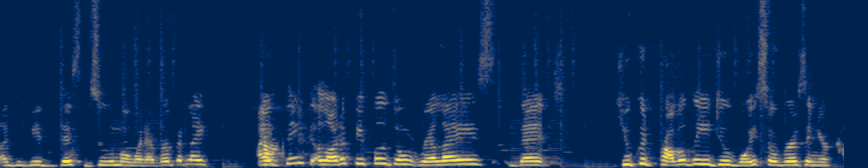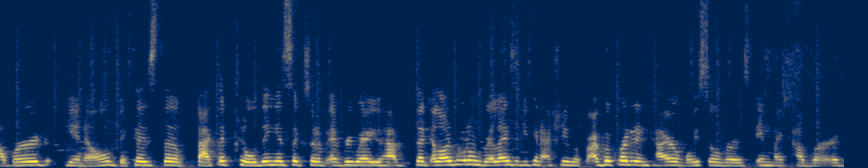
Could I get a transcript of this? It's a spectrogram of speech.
like with this Zoom or whatever, but like I think a lot of people don't realize that you could probably do voiceovers in your cupboard, you know, because the fact that clothing is like sort of everywhere you have like a lot of people don't realize that you can actually rec- I've recorded entire voiceovers in my cupboard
